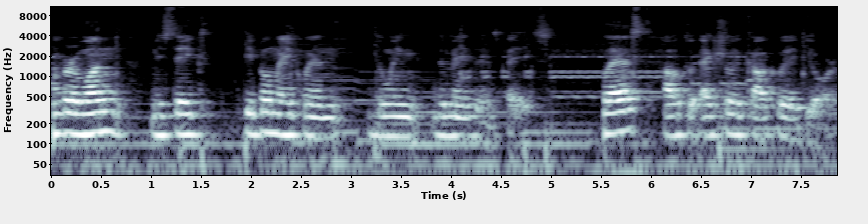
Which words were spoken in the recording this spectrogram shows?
Number one mistake people make when doing the maintenance phase. Last, how to actually calculate yours.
